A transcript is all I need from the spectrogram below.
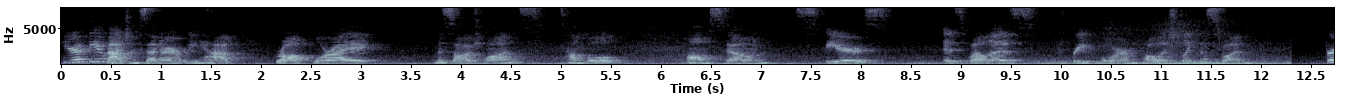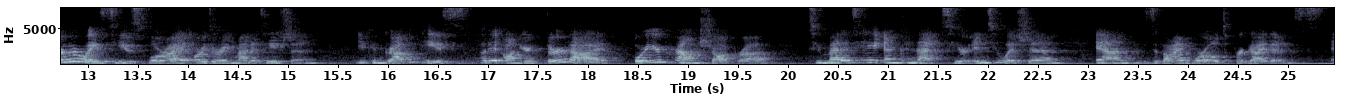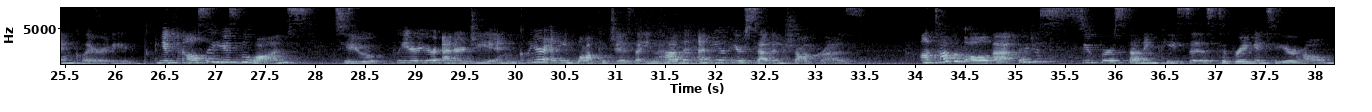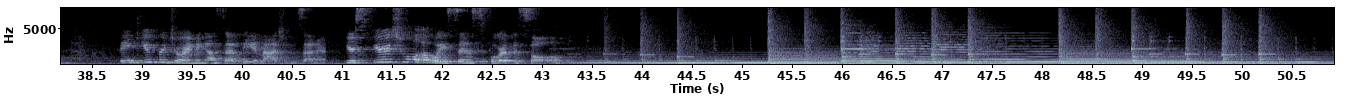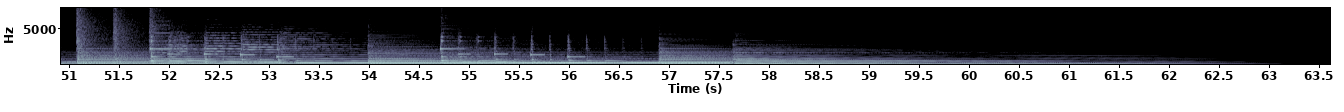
Here at the Imagine Center, we have raw fluorite massage wands, tumble, palm stone, spears, as well as freeform polished like this one. Further ways to use fluorite are during meditation. You can grab a piece, put it on your third eye or your crown chakra to meditate and connect to your intuition and the divine world for guidance and clarity. You can also use the wands to clear your energy and clear any blockages that you have in any of your seven chakras. On top of all of that, they're just super stunning pieces to bring into your home. Thank you for joining us at the Imagine Center, your spiritual oasis for the soul.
